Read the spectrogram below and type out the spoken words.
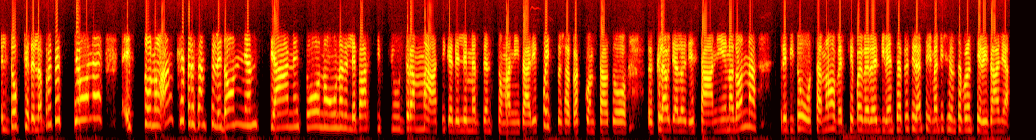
il doppio della protezione e sono anche per esempio le donne anziane sono una delle parti più drammatiche delle emergenze umanitarie. Questo ci ha raccontato eh, Claudia Lodesani, una donna strepitosa, no? Perché poi per diventare presidente di Medici Senza Frontiere Italia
